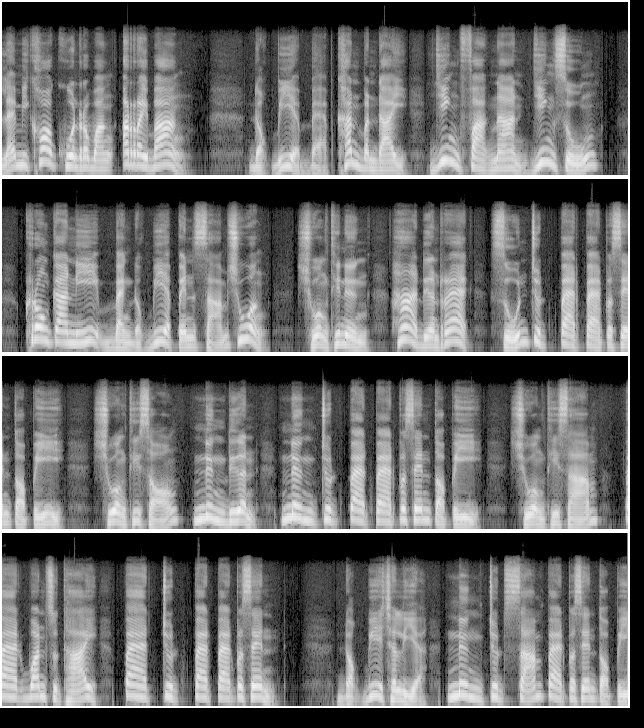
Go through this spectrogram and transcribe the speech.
และมีข้อควรระวังอะไรบ้าง ดอกเบี้ยแบบขั้นบันได ยิ่งฝากนานยิ่งสูง โครงการนี้แบ่งดอกเบี้ยเป็น 3 ช่วง ช่วงที่ 1 5 เดือนแรก 0.88%ต่อปี ช่วงที่ 2 1 เดือน 1.88%ต่อปี ช่วงที่ 3 8 วันสุดท้าย 8.88%ดอกเบี้ยเฉลี่ย 1.38%ต่อปี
